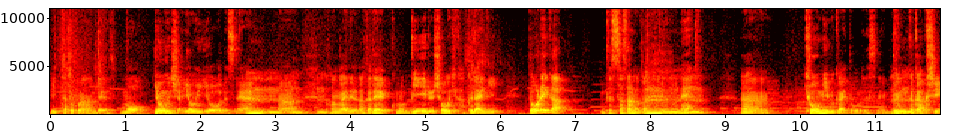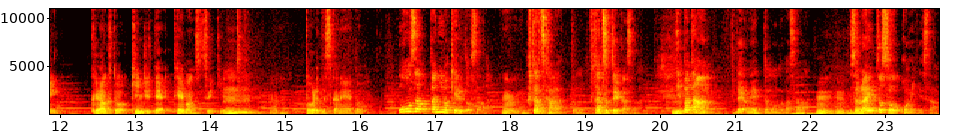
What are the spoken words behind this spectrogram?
いったところなんでもう4社4用ですね、うんうんうんうん考えてる中でこのビール消費拡大にどれがぶっ刺さるのかっていうのをね、うんうんうん、興味深いところですね。文化革新、クラフト、禁じ手、定番追求、うんうん。うん。どれですかねと。大雑把に分けるとさうん、2つかなって思う。2つというかさ2パターンだよねって思うのがさうん、うん、そのライト層込みでさ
